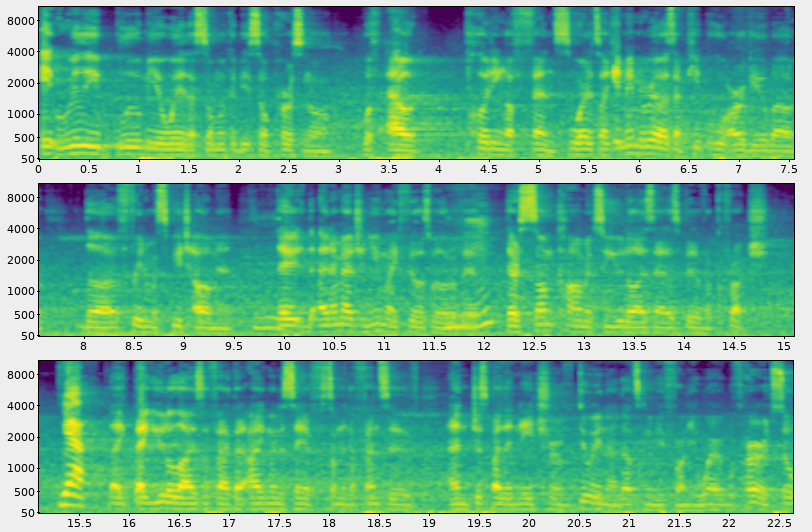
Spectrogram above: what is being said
It really blew me away that someone could be so personal without putting a fence Where it's like it made me realize that people who argue about the freedom of speech element, mm-hmm. they and I imagine you might feel this way a little bit. Mm-hmm. There's some comics who utilize that as a bit of a crutch, Yeah, like that utilize the fact that I'm going to say something offensive, and just by the nature of doing that, that's going to be funny. Where with her, it's so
